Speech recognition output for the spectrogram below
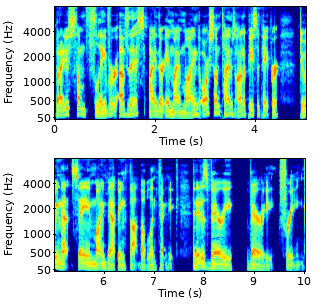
but I do some flavor of this either in my mind or sometimes on a piece of paper, doing that same mind mapping thought bubbling technique. And it is very, very freeing.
